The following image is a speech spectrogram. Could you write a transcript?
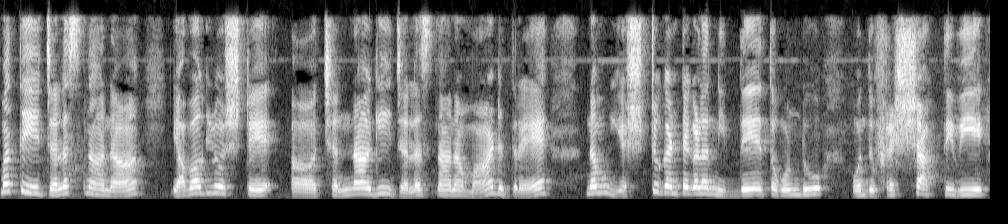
ಮತ್ತೆ ಜಲಸ್ನಾನ ಯಾವಾಗಲೂ ಅಷ್ಟೇ ಚೆನ್ನಾಗಿ ಜಲಸ್ನಾನ ಮಾಡಿದ್ರೆ ನಾವು ಎಷ್ಟು ಗಂಟೆಗಳ ನಿದ್ದೆ ತಗೊಂಡು ಒಂದು ಫ್ರೆಶ್ ಆಗ್ತೀವಿ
